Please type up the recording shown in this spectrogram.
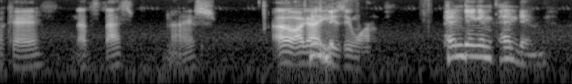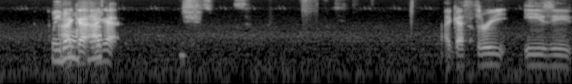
Okay, that's that's nice. Oh, I got Pending. easy one. Pending and pending. We I don't got I got I got three easy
